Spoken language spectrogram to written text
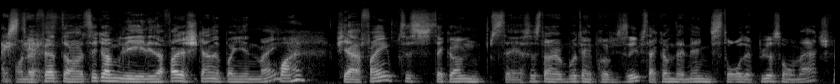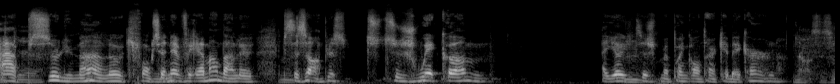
Ah, On a fait, tu sais, comme les, les affaires de chicane de poignée de main. Ouais. Puis à la fin, c'était comme, ça, c'était un bout improvisé, puis ça a comme donné une histoire de plus au match. Que- Absolument, là, qui fonctionnait vraiment dans le. Puis c'est ça, en plus, tu, tu jouais comme. Aïe, tu sais, je me pointe contre un Québécois, là. Non, c'est ça.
